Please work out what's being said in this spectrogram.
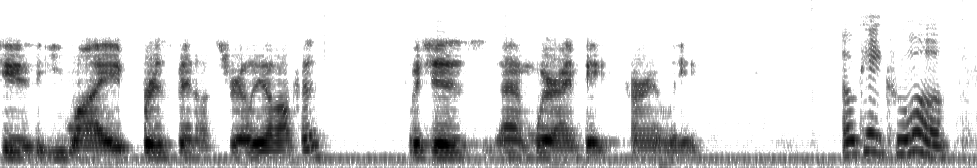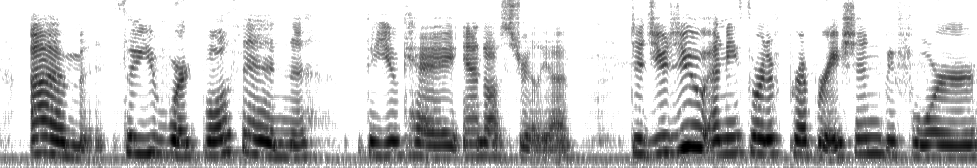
to the EY Brisbane, Australia office, which is um, where I'm based currently. Okay, cool. Um, so you've worked both in the UK and Australia. Did you do any sort of preparation before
